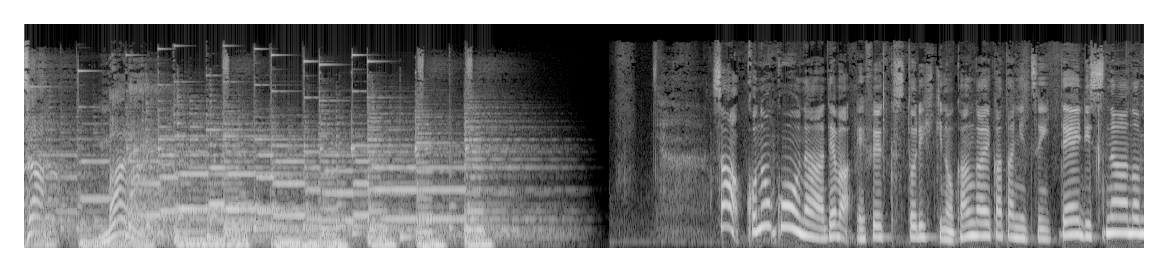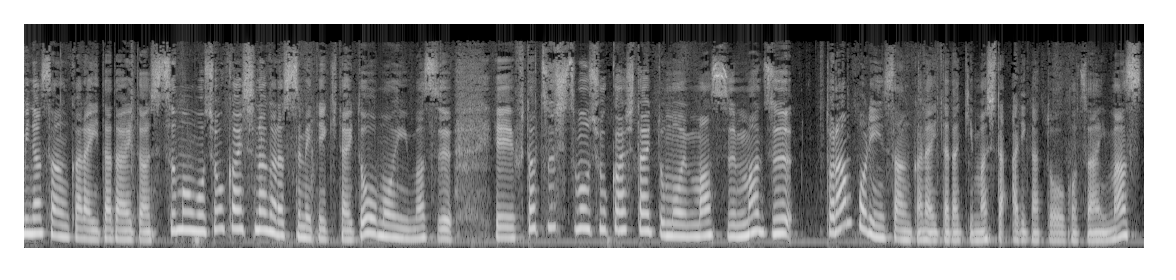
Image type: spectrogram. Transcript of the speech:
ザ・マネーさあ、このコーナーでは FX 取引の考え方について、リスナーの皆さんからいただいた質問を紹介しながら進めていきたいと思います。えー、二つ質問を紹介したいと思います。まず、トランポリンさんからいただきました。ありがとうございます。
